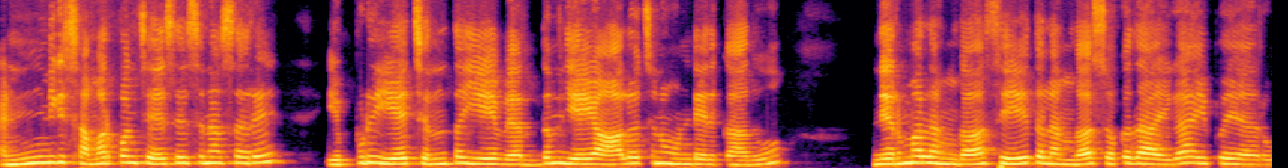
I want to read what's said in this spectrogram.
అన్నికి సమర్పణ చేసేసినా సరే, ఎప్పుడు ఏ చింత, ఏ వ్యర్థం, ఏ ఆలోచన ఉండేది కాదు. నిర్మలంగా, శీతలంగా, సుఖదాయిగా అయిపోయారు.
